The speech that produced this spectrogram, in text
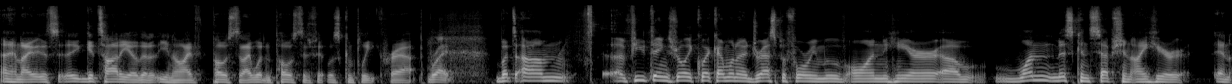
and I it's, it gets audio that you know I've posted. I wouldn't post it if it was complete crap. Right. But um, a few things really quick I want to address before we move on here. Uh, one misconception I hear an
